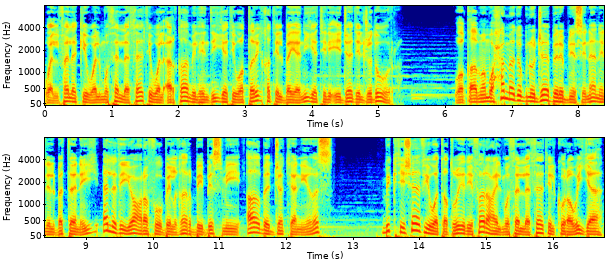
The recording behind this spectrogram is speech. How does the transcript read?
والفلك والمثلثات والأرقام الهندية والطريقة البيانية لإيجاد الجذور. وقام محمد بن جابر بن سنان البتاني الذي يعرف بالغرب باسم آلبت جاتيانيوس باكتشاف وتطوير فرع المثلثات الكروية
